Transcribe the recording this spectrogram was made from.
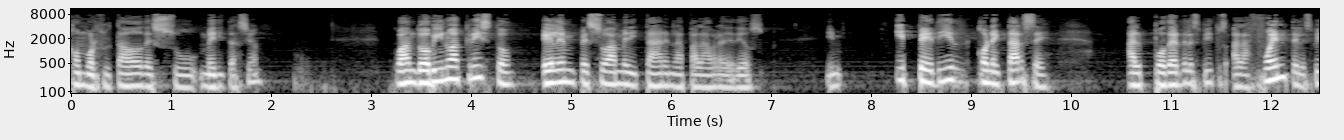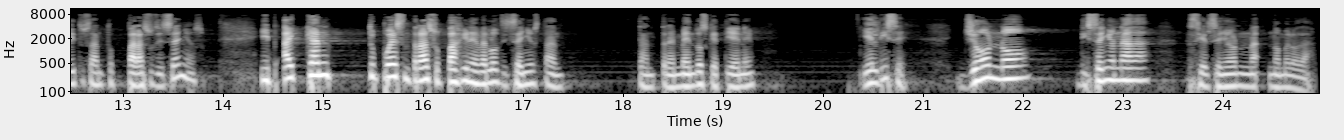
como resultado de su meditación. Cuando vino a Cristo, él empezó a meditar en la palabra de Dios y, pedir conectarse al poder del Espíritu, a la fuente del Espíritu Santo para sus diseños. Y hay tú puedes entrar a su página y ver los diseños tan, tan tremendos que tiene. Y él dice, yo no diseño nada si el Señor no me lo da.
